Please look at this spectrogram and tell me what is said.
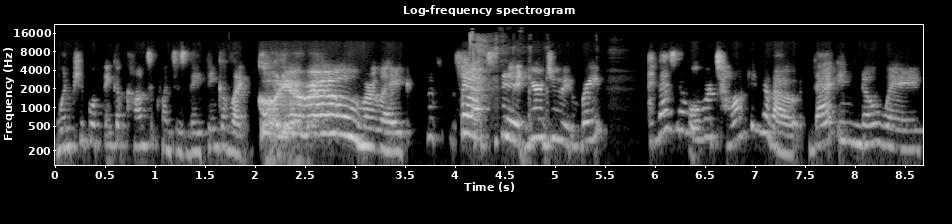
When people think of consequences, they think of like, go to your room or like, that's it, you're doing right. And that's not what we're talking about. That in no way,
